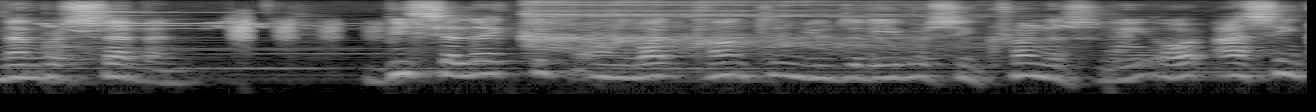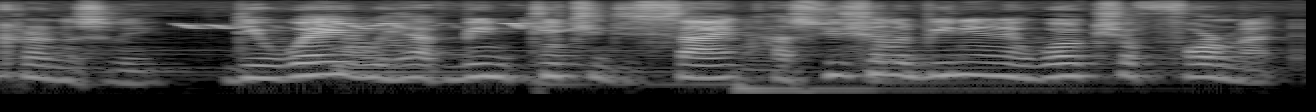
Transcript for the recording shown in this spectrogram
Number 7. Be selective on what content you deliver synchronously or asynchronously. The way we have been teaching design has usually been in a workshop format.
